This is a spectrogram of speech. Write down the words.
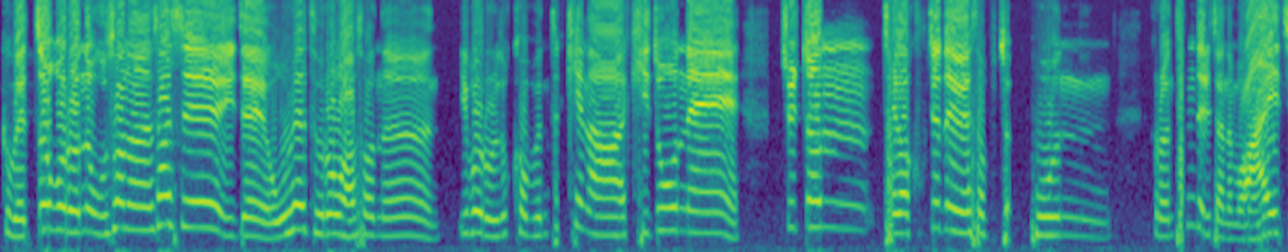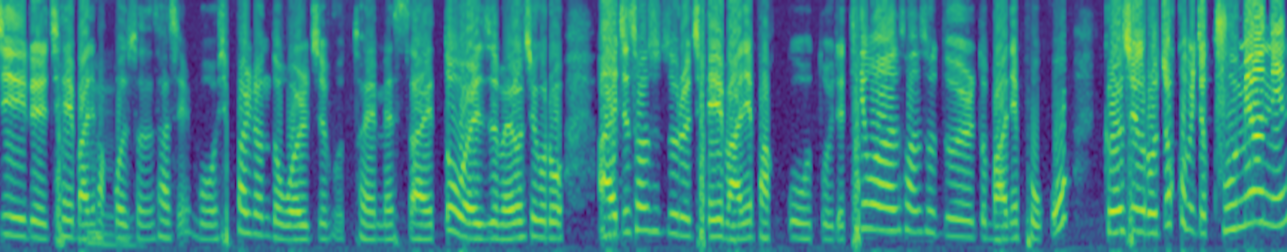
그 외적으로는 우선은 사실 이제 올해 들어와서는 이번 롤드컵은 특히나 기존에 출전 제가 국제대회에서 저- 본 그런 팀들 있잖아요. 뭐 IG를 제일 많이 음. 봤거든요. 저는 사실 뭐 18년도 월즈부터 MSI 또 월즈 막 이런 식으로 IG 선수들을 제일 많이 봤고 또 이제 T1 선수들도 많이 보고 그런 식으로 조금 이제 구면인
